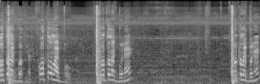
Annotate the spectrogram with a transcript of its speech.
কত লাগবে আপনার? কত লাগবো? কত লাগবো নেন? কত লাগবো নেন?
